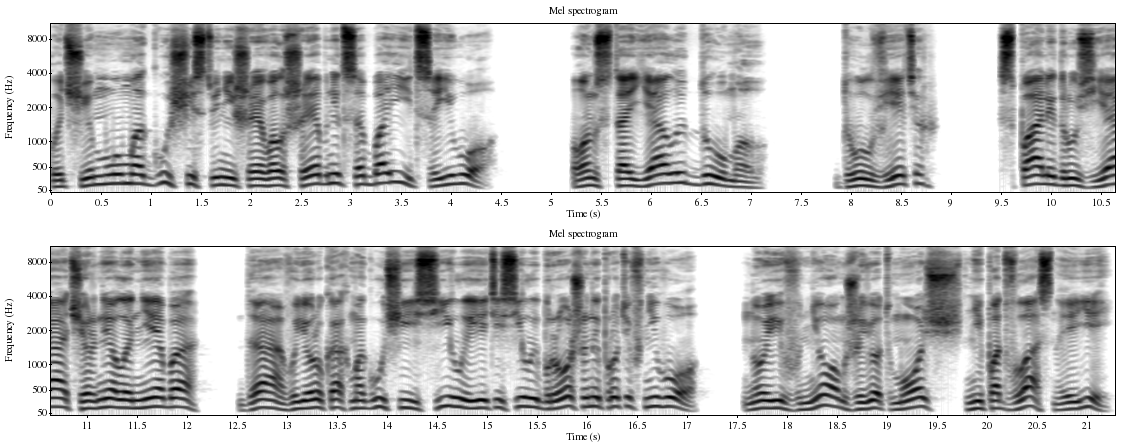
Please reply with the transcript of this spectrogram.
Почему могущественнейшая волшебница боится его? Он стоял и думал. Дул ветер, Спали друзья, чернело небо. Да, в ее руках могучие силы, и эти силы брошены против него. Но и в нем живет мощь, неподвластная ей.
